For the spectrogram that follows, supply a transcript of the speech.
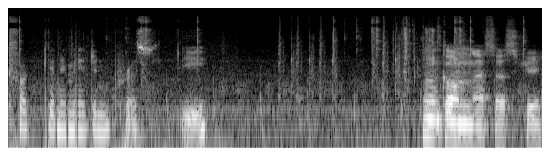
Fuck kidding me, I didn't press E. I'm going SSG.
